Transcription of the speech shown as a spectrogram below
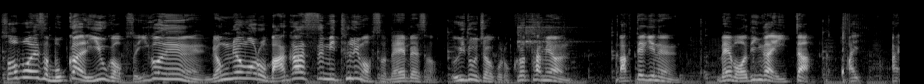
서버에서 못 갈 이유가 없어. 이거는 명령어로 막았음이 틀림없어 맵에서. 의도적으로. 그렇다면 막대기는 맵 어딘가에 있다. 아이 아이.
